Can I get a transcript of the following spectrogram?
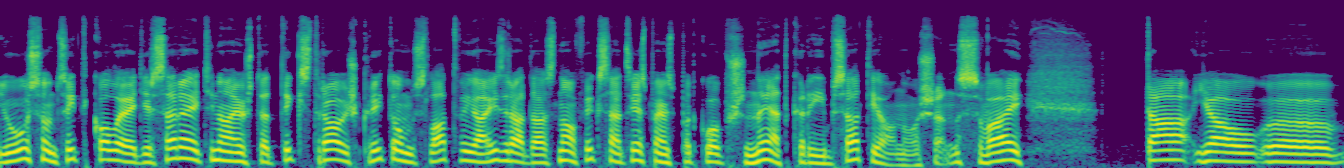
jūs un citi kolēģi ir sarēķinājuši, tad tik strauji kritums Latvijā izrādās nav fiksēts iespējams pat kopš neatkarības atjaunošanas. Vai tā jau uh,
